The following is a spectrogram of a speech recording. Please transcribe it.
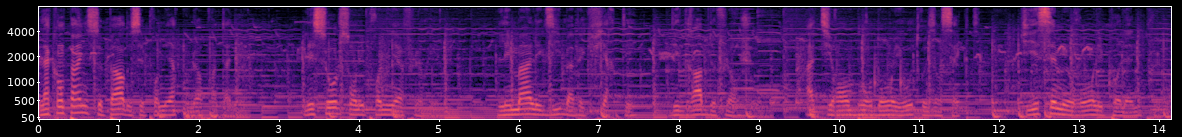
La campagne se part de ses premières couleurs printanières. Les saules sont les premiers à fleurir. Les mâles exhibent avec fierté des grappes de fleurs jaunes, attirant bourdons et autres insectes qui essaimeront les pollens plus loin.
